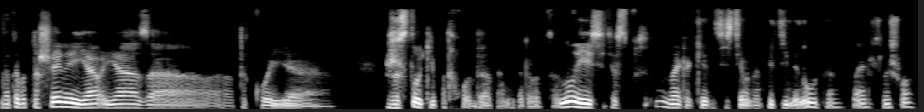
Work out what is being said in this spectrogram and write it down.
в этом отношении я, я за такой я, жестокий подход, да, там вот это вот. Ну, есть эти, знаешь, какие-то системы, там, пяти минут, знаешь, слышал?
